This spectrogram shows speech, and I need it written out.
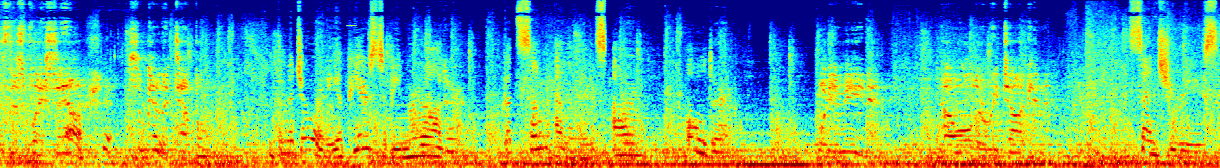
is this place, Sam? Oh shit. Some kind of temple? The majority appears to be Marauder, but some elements are older. What do you mean? How old are we talking? Centuries.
